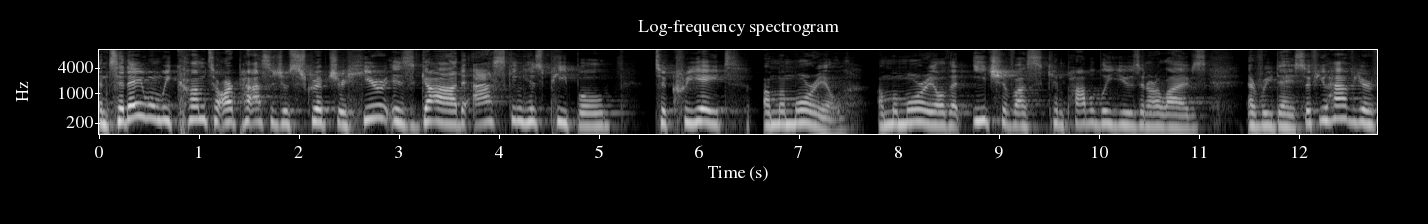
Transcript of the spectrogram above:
and today, when we come to our passage of scripture, here is God asking his people to create a memorial, a memorial that each of us can probably use in our lives every day. So if you have your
